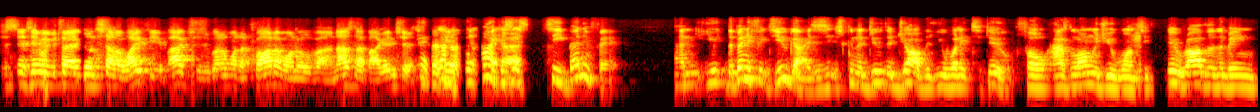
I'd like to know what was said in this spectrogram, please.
it's the same if you try to go and sell a wife for your bag, she's going to want a Prada one over a Nasdaq bag, isn't she? Yeah, why? Because it's see benefit, and you, the benefit to you guys is it's going to do the job that you want it to do for as long as you want it to do, rather than being.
